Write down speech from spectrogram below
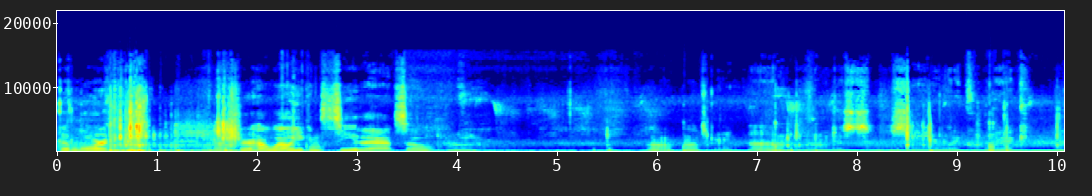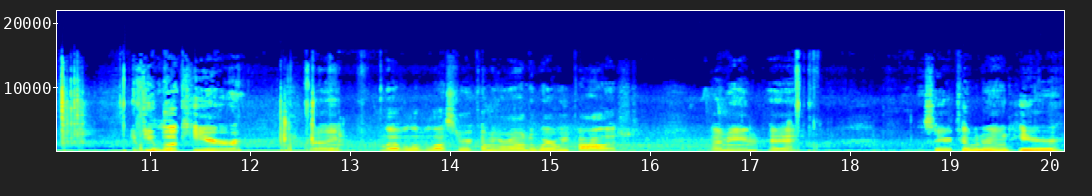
good lord. Sure how well you can see that, so Oh, that's great. Um, let me just see here really quick. If you look here, right, level of luster coming around to where we polished. I mean, hey. So you're coming around here,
